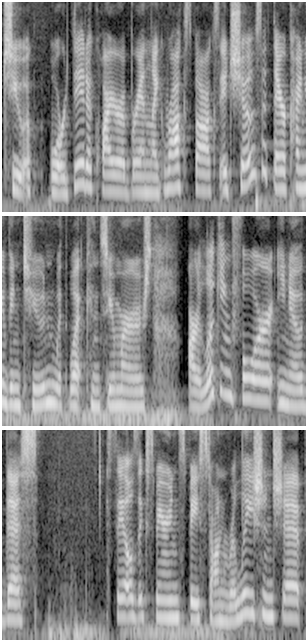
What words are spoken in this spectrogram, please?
to or did acquire a brand like Rocksbox. It shows that they're kind of in tune with what consumers are looking for. You know, this sales experience based on relationship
